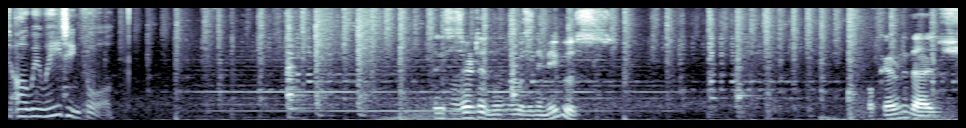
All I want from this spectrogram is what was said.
What are we waiting for? Ele só acerta os inimigos? Qualquer unidade.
